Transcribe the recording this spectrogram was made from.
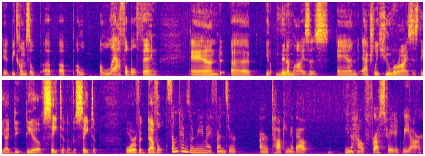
It becomes a, a, a, a, a laughable thing and uh, you know, minimizes and actually humorizes the idea of Satan, of a Satan or of a devil. Sometimes when me and my friends are, are talking about you know, how frustrated we are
